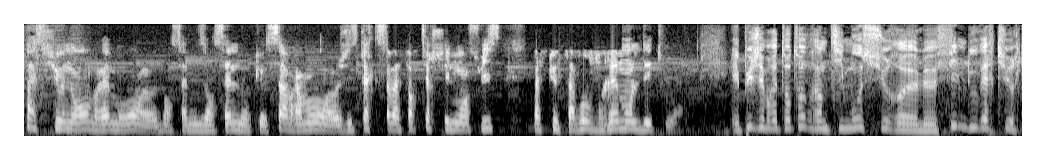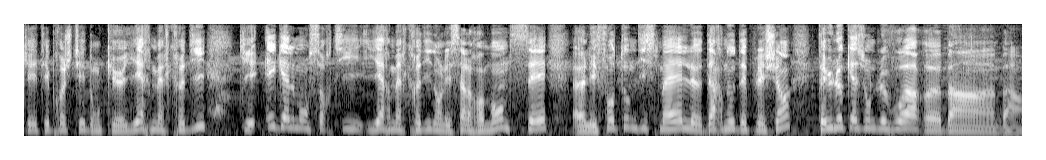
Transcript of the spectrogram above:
passionnant vraiment euh, dans sa mise en scène. Donc euh, ça vraiment, j'espère que ça va sortir chez nous en Suisse parce que ça vaut vraiment le détour. Et puis j'aimerais t'entendre un petit mot sur le film d'ouverture qui a été projeté donc hier mercredi, qui est également sorti hier mercredi dans les salles romandes. C'est Les fantômes d'Ismaël d'Arnaud Desplechin. Tu as eu l'occasion de le voir ben, ben,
